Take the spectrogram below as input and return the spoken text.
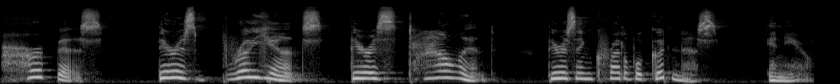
purpose, there is brilliance, there is talent, there is incredible goodness in you.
